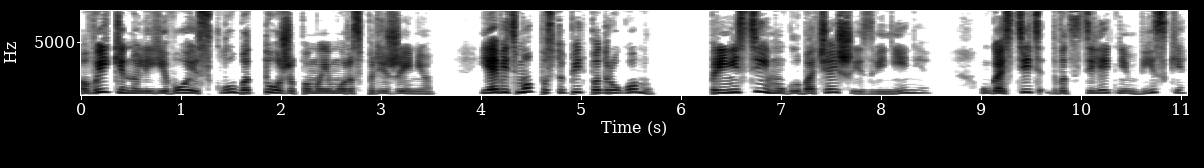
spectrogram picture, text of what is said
выкинули его из клуба тоже по моему распоряжению. Я ведь мог поступить по-другому. Принести ему глубочайшие извинения, угостить двадцатилетним виски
